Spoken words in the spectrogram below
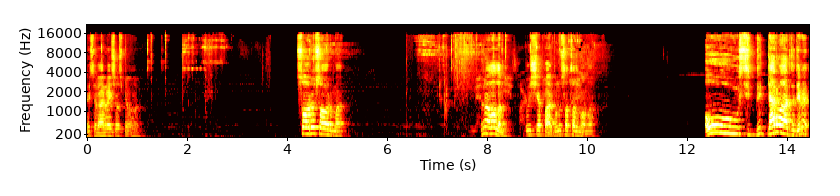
Neyse vermeye çalışmıyorum ama. Soru sorma. Bunu alalım. Bu iş yapar. Bunu satalım ama. Oo, splitler vardı değil mi?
